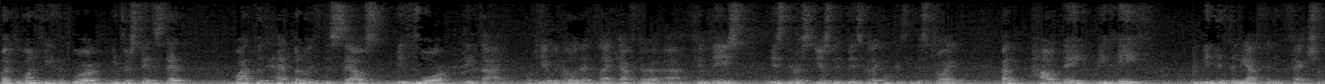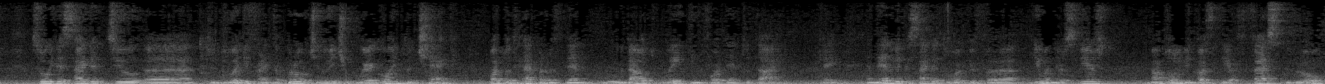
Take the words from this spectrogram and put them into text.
but one thing that we're interested is that what would happen with the cells before they die? Okay, we know that like after a few days, these neurospheres will basically completely destroyed. But how they behave immediately after the infection. So we decided to, uh, to do a different approach in which we're going to check what would happen with them without waiting for them to die. Okay? And then we decided to work with uh, human neurospheres, not only because they are fast to grow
